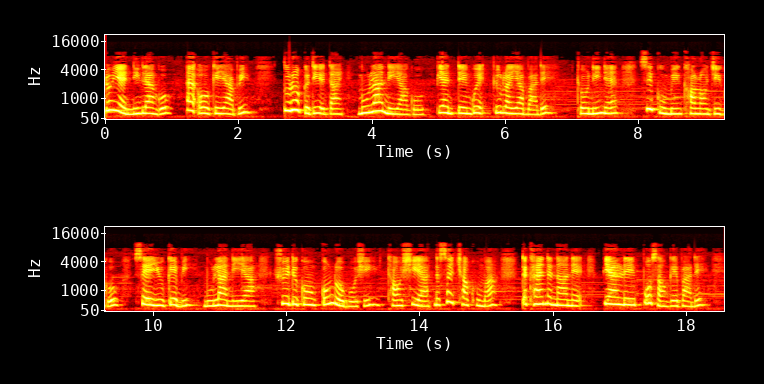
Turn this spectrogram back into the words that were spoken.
တို့ရဲ့နီလန်းကိုအံ့ဩခဲ့ရပြီးသူတို့ကတိအတိုင်းမူလနေရာကို ပြန်တင်ခွင့်ပြုလိုက်ရပါတယ်။ထိုနည်းနဲ့စစ်ကူမင်းခေါလောင်ကြီးကိုဆယ်ယူခဲ့ပြီးမူလနေရာရွှေတကွန်ကုန်းတော်ဘိုရှိ1826ခုမှာတခန်းတနာနဲ့ပြန်လေပို့ဆောင်ခဲ့ပါတယ်။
